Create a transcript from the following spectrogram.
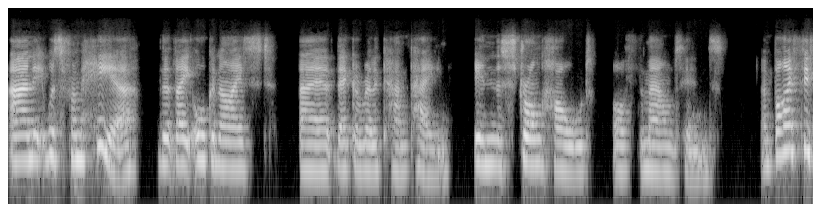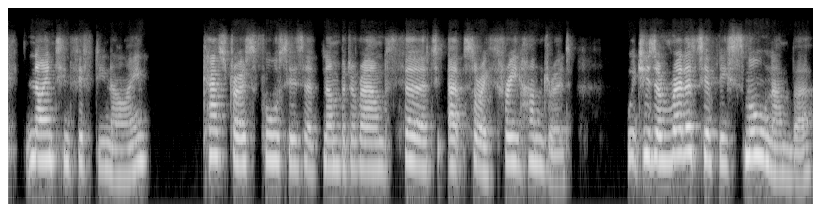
And it was from here that they organized uh, their guerrilla campaign in the stronghold of the mountains. And by 1959, Castro's forces had numbered around 30, uh, sorry, 300, which is a relatively small number,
